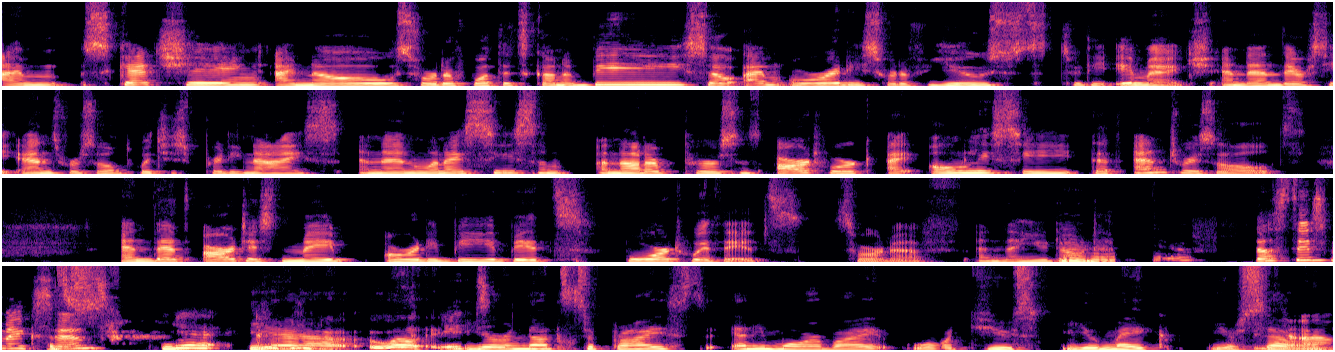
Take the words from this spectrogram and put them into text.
I'm sketching, I know sort of what it's going to be. So I'm already sort of used to the image. And then there's the end result, which is pretty nice. And then when I see some another person's artwork, I only see that end result. And that artist may already be a bit bored with it sort of and then you don't mm-hmm. yeah. does this make sense yeah yeah well you're not surprised anymore by what you you make yourself yeah.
